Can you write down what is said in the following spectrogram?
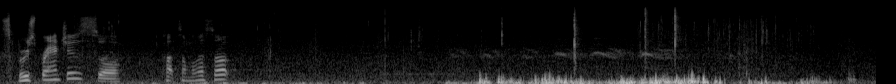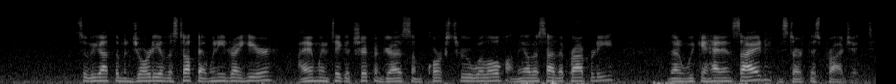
spruce branches, so cut some of this up. So we got the majority of the stuff that we need right here. I am going to take a trip and grab some corkscrew willow on the other side of the property. Then we can head inside and start this project.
